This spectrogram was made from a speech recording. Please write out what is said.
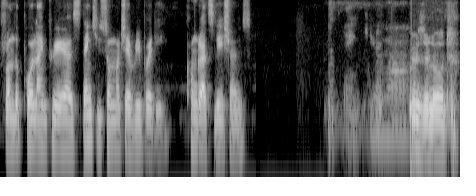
from the Pauline prayers. Thank you so much, everybody. Congratulations. Thank you, Ma. Praise the Lord.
